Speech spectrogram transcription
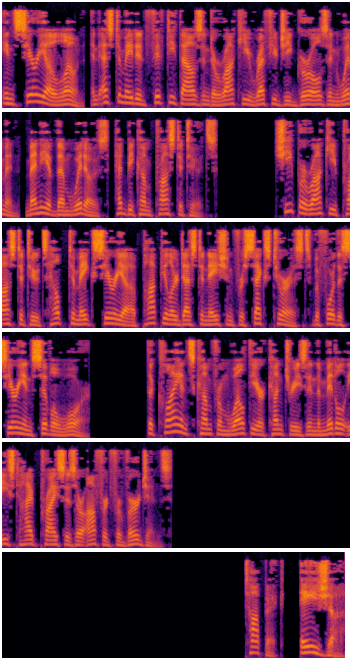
In Syria alone, an estimated 50,000 Iraqi refugee girls and women, many of them widows, had become prostitutes. Cheap Iraqi prostitutes helped to make Syria a popular destination for sex tourists before the Syrian civil war. The clients come from wealthier countries in the Middle East high prices are offered for virgins. Asia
